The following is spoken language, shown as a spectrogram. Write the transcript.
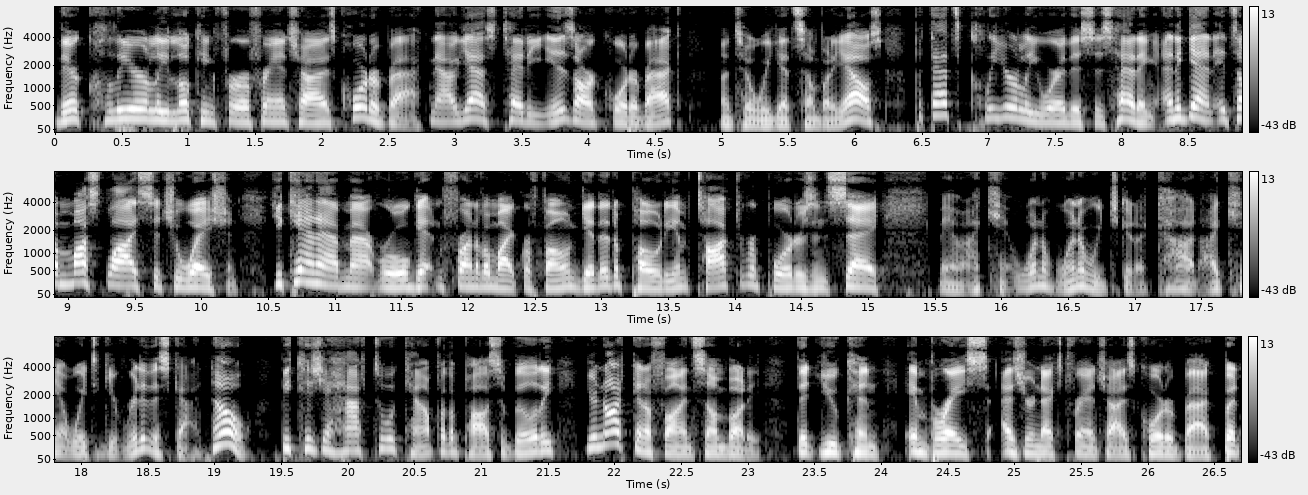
They're clearly looking for a franchise quarterback. Now, yes, Teddy is our quarterback until we get somebody else. But that's clearly where this is heading. And again, it's a must lie situation. You can't have Matt Rhule get in front of a microphone, get at a podium, talk to reporters, and say, man, I can't, when, when are we going to, God, I can't wait to get rid of this guy. No, because you have to account for the possibility you're not going to find somebody that you can embrace as your next franchise quarterback. But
